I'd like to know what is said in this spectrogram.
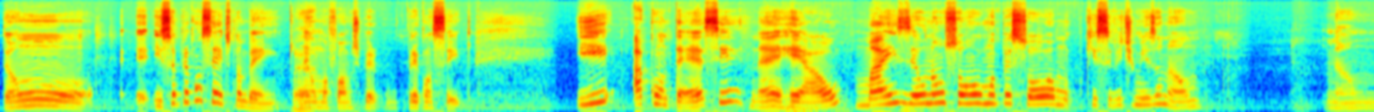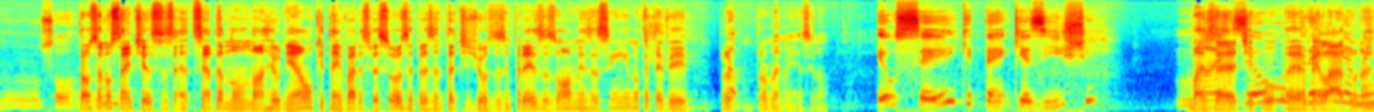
Então é, isso é preconceito também, é né, uma forma de pre preconceito. E acontece, né, é real, mas eu não sou uma pessoa que se vitimiza, não. Não, não sou. Então não, você não sente isso? Você entra numa reunião que tem várias pessoas, representantes de outras empresas, homens, assim, e nunca teve pro problema assim, não? Eu sei que, tem, que existe, mas, é, mas é tipo eu é, velado, né?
